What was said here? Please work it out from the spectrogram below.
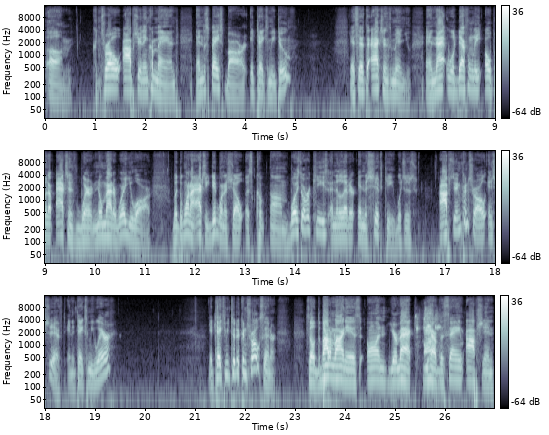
um, Control, Option, and Command, and the space bar, it takes me to. It says the Actions menu, and that will definitely open up actions where no matter where you are. But the one I actually did want to show is um, voice over keys and the letter and the Shift key, which is Option, Control, and Shift, and it takes me where? It takes me to the Control Center. So the bottom line is on your Mac, you have the same option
